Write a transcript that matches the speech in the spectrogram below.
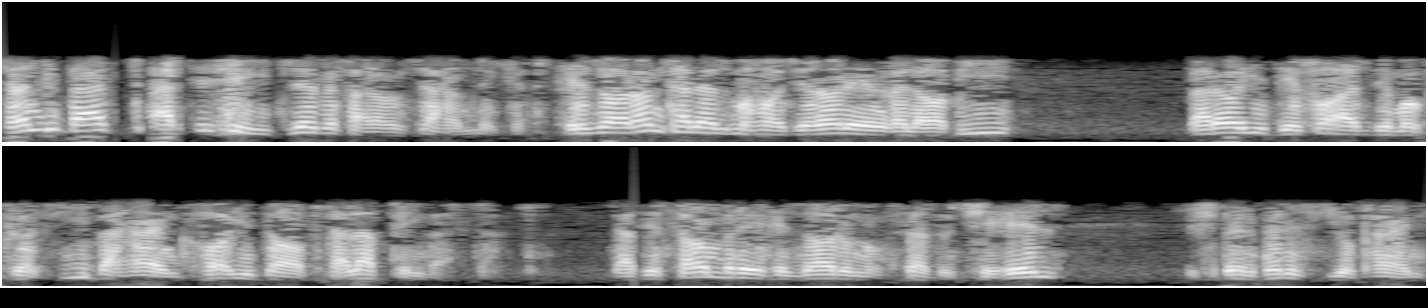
چندی بعد ارتش هیتلر به فرانسه حمله کرد. هزاران تن از مهاجران انقلابی برای دفاع از دموکراسی به هنگهای داوطلب پیوستند. در دسامبر 1940 اشپربر سی و پنج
